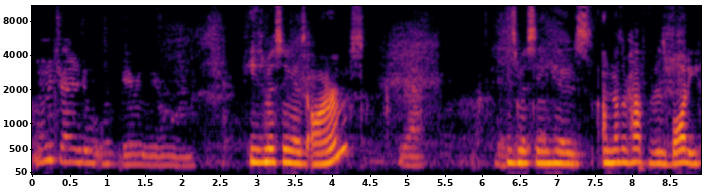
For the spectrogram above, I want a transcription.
I'm gonna try to do it with barely on. He's missing his arms. Yeah. He's missing his another half of his body.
